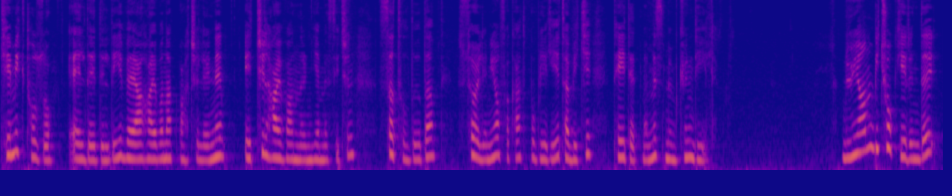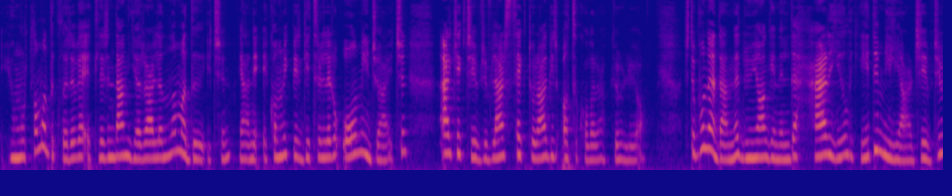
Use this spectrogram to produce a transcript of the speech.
kemik tozu elde edildiği veya hayvanat bahçelerini etçil hayvanların yemesi için satıldığı da söyleniyor fakat bu bilgiyi tabii ki teyit etmemiz mümkün değil. Dünyanın birçok yerinde yumurtlamadıkları ve etlerinden yararlanılamadığı için yani ekonomik bir getirileri olmayacağı için erkek civcivler sektörel bir atık olarak görülüyor. İşte bu nedenle dünya genelinde her yıl 7 milyar civciv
